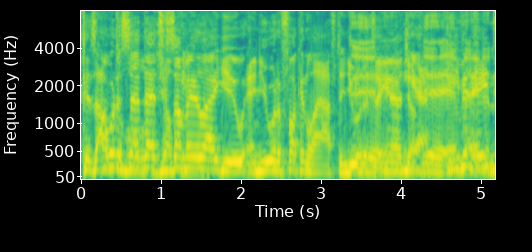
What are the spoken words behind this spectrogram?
Because I would have said that to somebody like you, and you would have fucking laughed, and you would have taken that joke. Yeah. Yeah, even AD.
